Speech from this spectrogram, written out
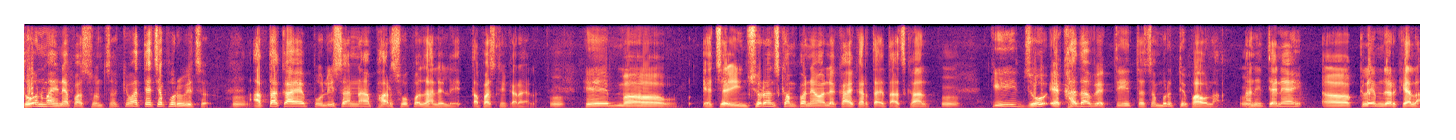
दोन महिन्यापासूनचं किंवा त्याच्या पूर्वीचं. आता काय पोलिसांना फार सोपं झालेलं आहे तपासणी करायला. हे म, याचे इन्शुरन्स कंपन्यावाले काय करतायत आजकाल? की जो एखादा व्यक्ती त्याचा मृत्यू पावला आणि त्याने क्लेम जर केला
